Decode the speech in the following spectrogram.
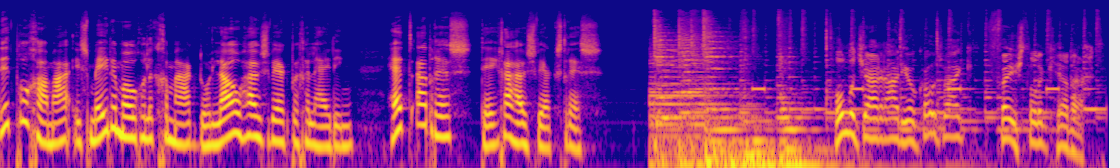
Dit programma is mede mogelijk gemaakt door Lauw Huiswerkbegeleiding. Het adres tegen huiswerkstress. 100 jaar Radio Kootwijk, feestelijk herdacht.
